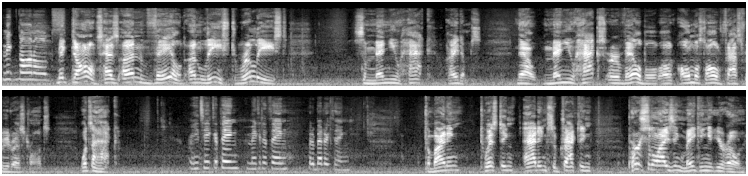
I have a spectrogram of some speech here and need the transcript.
McDonald's. McDonald's has unveiled, unleashed, released some menu hack items. Now, menu hacks are available at almost all fast food restaurants. What's a hack? Where you take a thing, make it a thing, but a better thing. Combining, twisting, adding, subtracting, personalizing, making it your own.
